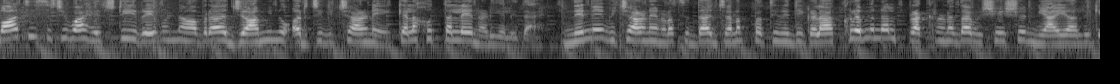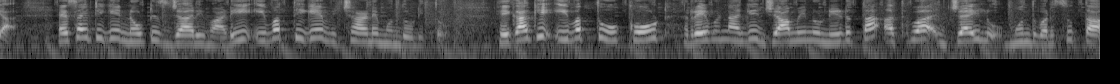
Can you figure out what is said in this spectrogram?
ಮಾಜಿ ಸಚಿವ ಎಚ್ ಡಿ ರೇವಣ್ಣ ಅವರ ಜಾಮೀನು ಅರ್ಜಿ ವಿಚಾರಣೆ ಕೆಲ ಹೊತ್ತಲ್ಲೇ ನಡೆಯಲಿದೆ. ನಿನ್ನೆ ವಿಚಾರಣೆ ನಡೆಸಿದ್ದ ಜನಪ್ರತಿನಿಧಿಗಳ ಕ್ರಿಮಿನಲ್ ಪ್ರಕರಣದ ವಿಶೇಷ ನ್ಯಾಯಾಲಯ ಎಸ್ಐಟಿಗೆ ನೋಟಿಸ್ ಜಾರಿ ಮಾಡಿ ಇವತ್ತಿಗೆ ವಿಚಾರಣೆ ಮುಂದೂಡಿತು. ಹೀಗಾಗಿ ಇವತ್ತು ಕೋರ್ಟ್ ರೇವಣ್ಣಗೆ ಜಾಮೀನು ನೀಡುತ್ತಾ ಅಥವಾ ಜೈಲು ಮುಂದುವರಿಸುತ್ತಾ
